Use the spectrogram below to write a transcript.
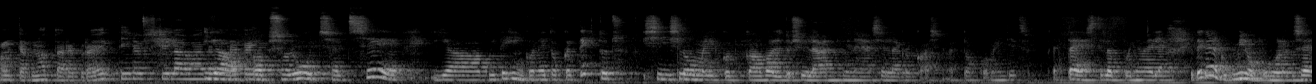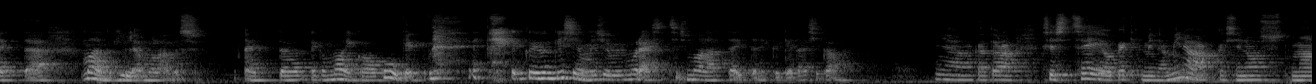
aitab notari projekti ilusti üle ja absoluutselt see. Ja kui tehing on edukalt tehtud, siis loomulikult ka valduse üleandmine ja sellega kaasnevad dokumendid, et täiesti lõpuni välja. Ja tegelikult minu puhul on see, et äh, ma olen ka hiljem olemas. Et äh, ega ma ei kao kuhugi. Et kui on küsimusi või muresid, siis ma alati aitan ikkagi edasi ka. ja väga tore, sest see objekt, mida mina hakkasin ostma,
